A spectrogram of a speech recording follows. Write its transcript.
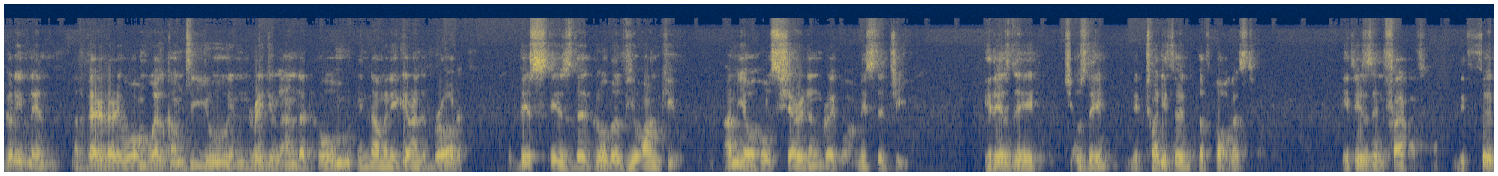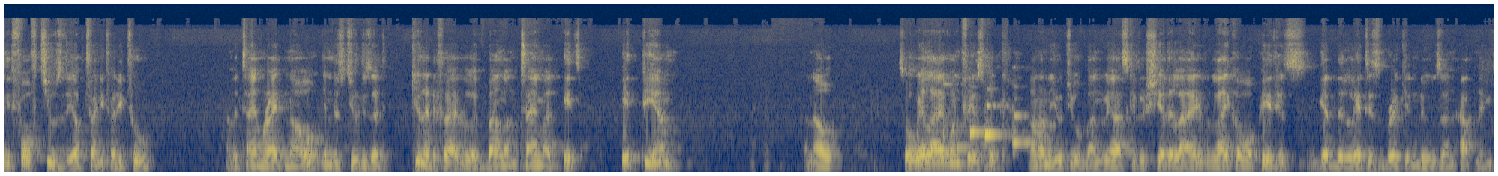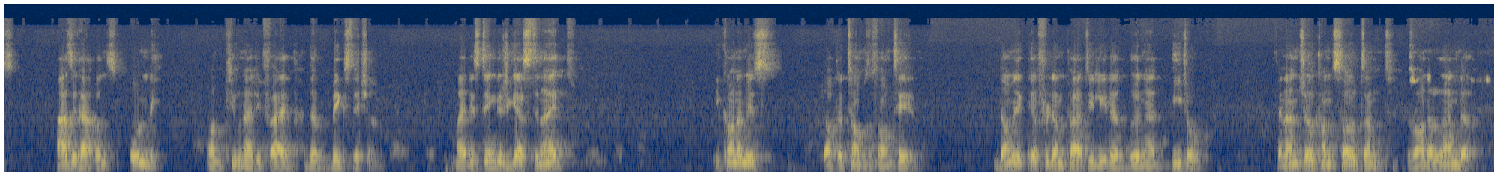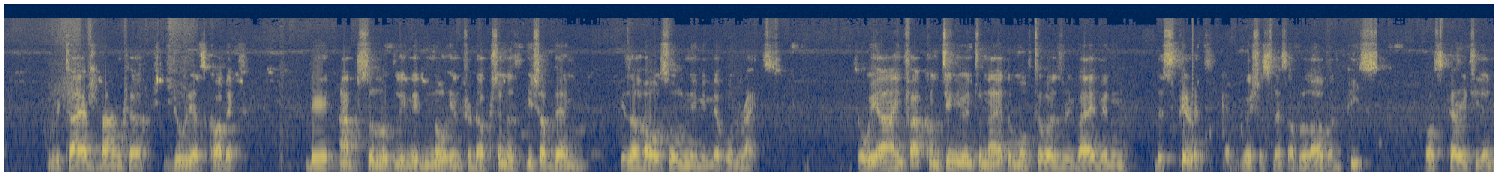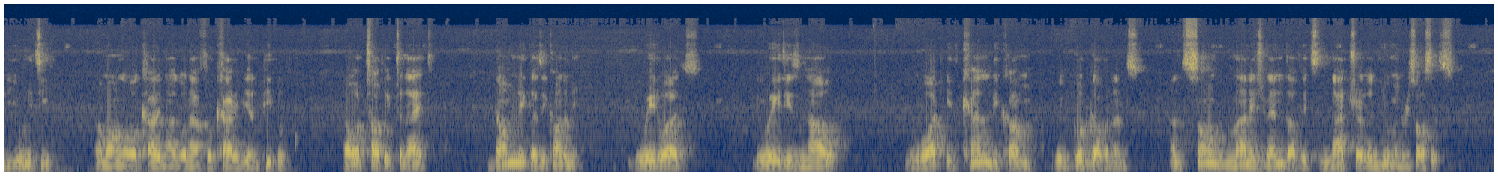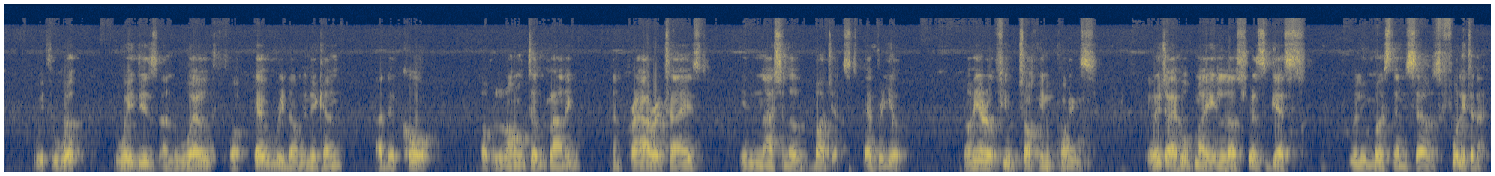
Good evening and a very, very warm welcome to you in Radioland at home, in Dominica and abroad. This is the Global View on Q. I'm your host, Sheridan Gregoire, Mr. G. It is the Tuesday, the 23rd of August. It is, in fact, the 34th Tuesday of 2022. And the time right now in the studio is at Q95. We're bang on time at 8, 8 p.m. And now, so we're live on Facebook and on YouTube, and we ask you to share the live, like our pages, get the latest breaking news and happenings as it happens only on Q95, the big station. My distinguished guest tonight, economist Dr. Thompson Fontaine, Dominica Freedom Party leader Bernard Ito, financial consultant Ronald Lander, retired banker Julius Corbett. They absolutely need no introduction as each of them is a household name in their own rights. So we are in fact continuing tonight to move towards reviving the spirit of graciousness, of love and peace, prosperity and unity among our Kalinago and Afro-Caribbean people. Our topic tonight, Dominica's economy, the way it was, the way it is now, what it can become with good governance and sound management of its natural and human resources, with work, wages, and wealth for every Dominican at the core of long-term planning and prioritized in national budgets every year. Now here are a few talking points in which I hope my illustrious guests will immerse themselves fully tonight.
